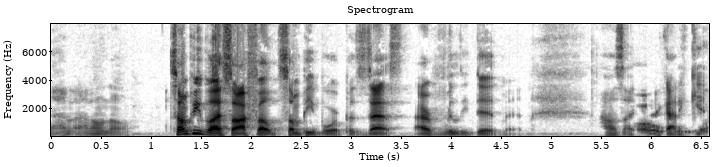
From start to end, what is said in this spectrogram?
I, I don't know. Some people I saw, I felt some people were possessed. I really did, man. I was like, oh. I gotta get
